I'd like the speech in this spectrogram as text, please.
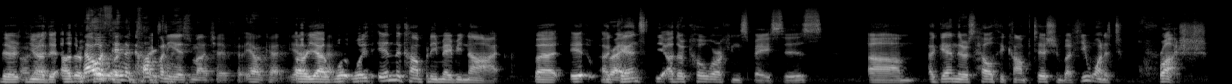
there, okay. you know, the other not within the company as much. I feel. Yeah, okay. Yeah, oh yeah, w- within the company maybe not, but it against right. the other co-working spaces. Um, again, there's healthy competition, but he wanted to crush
